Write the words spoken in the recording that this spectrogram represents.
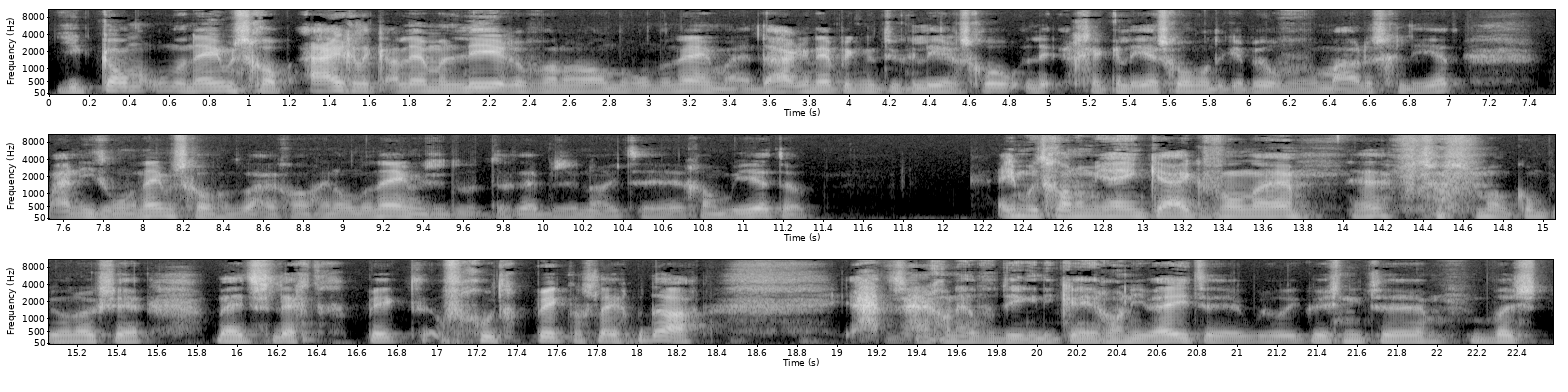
je kan ondernemerschap eigenlijk alleen maar leren van een andere ondernemer. En daarin heb ik natuurlijk een leerschool, gekke leerschool, want ik heb heel veel van mijn ouders geleerd. Maar niet ondernemerschap, want het waren gewoon geen ondernemers. Dat, hebben ze nooit uh, gewoon ook. En je moet gewoon om je heen kijken van, uh, hè, zoals mijn compagnon ook zegt, beter slecht gepikt of goed gepikt dan slecht bedacht. Ja, er zijn gewoon heel veel dingen die kun je gewoon niet weten. Ik wist niet uh, wist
